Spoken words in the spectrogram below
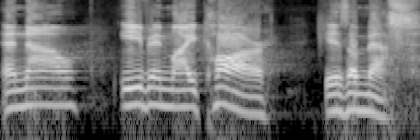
and now even my car is a mess.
